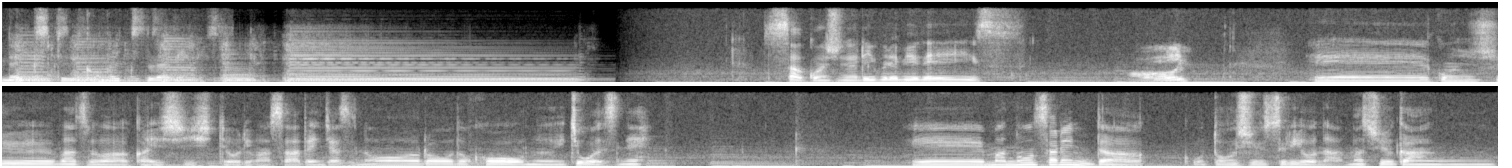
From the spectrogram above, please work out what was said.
Next Comics さあ、今週のリーグレビューです。はーい。えー、今週まずは開始しておりますアベンジャーズのロードホーム1号ですね。えー、まあ、ノーサレンダーを踏襲するような、まあ、週刊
